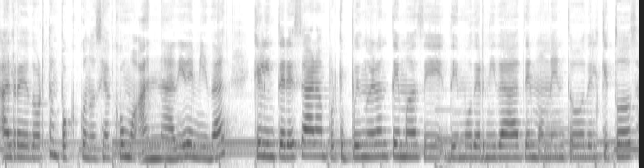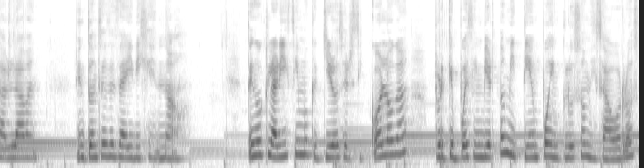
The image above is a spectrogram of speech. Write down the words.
alrededor tampoco conocía como a nadie de mi edad que le interesaran porque pues no eran temas de, de modernidad del momento del que todos hablaban. Entonces desde ahí dije, no, tengo clarísimo que quiero ser psicóloga porque pues invierto mi tiempo e incluso mis ahorros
